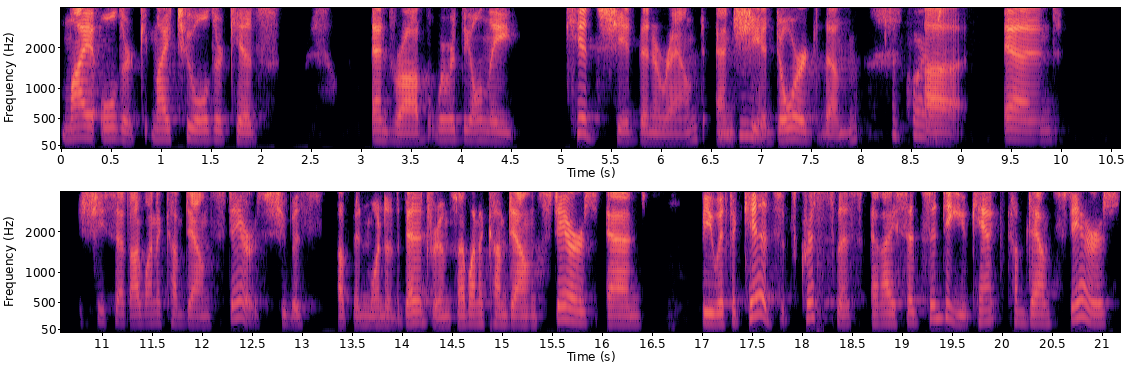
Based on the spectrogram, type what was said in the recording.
my older, my two older kids and Rob were the only kids she had been around, and she Mhm. adored them. of course Uh, and she said, I want to come downstairs. She was up in one of the bedrooms. I want to come downstairs and be with the kids. It's Christmas. And I said, Cindy, you can't come downstairs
